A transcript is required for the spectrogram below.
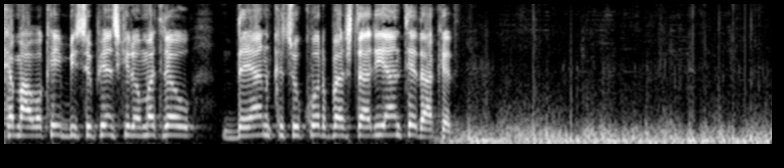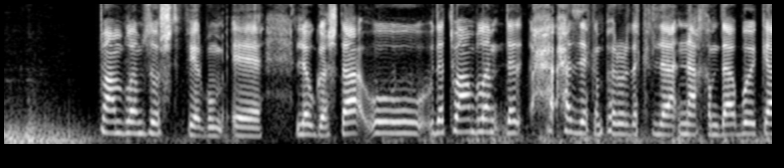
کە ماوەکەی بیست و پێنج کیلۆمەترە و دەیان کچ و کوڕ بەشدارییان تێدا کرد. توان بڵێم زۆر شت فێر بووم لەو گەشتە و دەتوان بڵێم حەزێکم پەرۆر دەکرد لە ناخمدا بۆی کە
